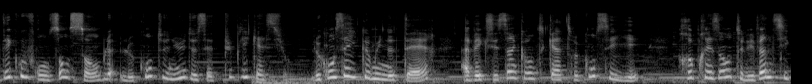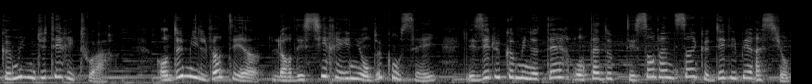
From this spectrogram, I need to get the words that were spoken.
Découvrons ensemble le contenu de cette publication. Le conseil communautaire, avec ses 54 conseillers, représente les 26 communes du territoire. En 2021, lors des six réunions de conseil, les élus communautaires ont adopté 125 délibérations.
